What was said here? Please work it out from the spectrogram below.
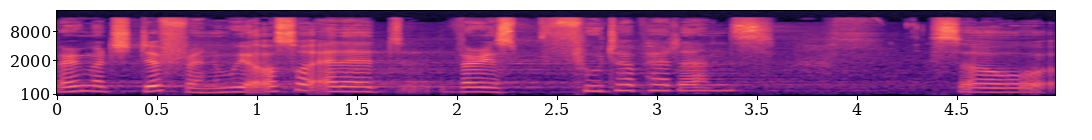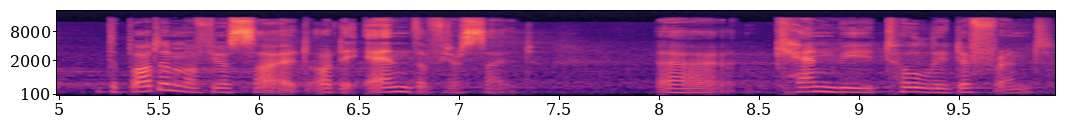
very much different. We also added various footer patterns. So the bottom of your site or the end of your site uh, can be totally different,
